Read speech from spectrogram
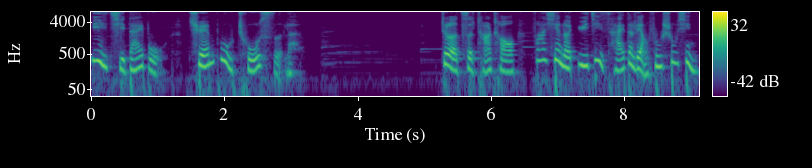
一起逮捕，全部处死了。这次查抄发现了宇继才的两封书信，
